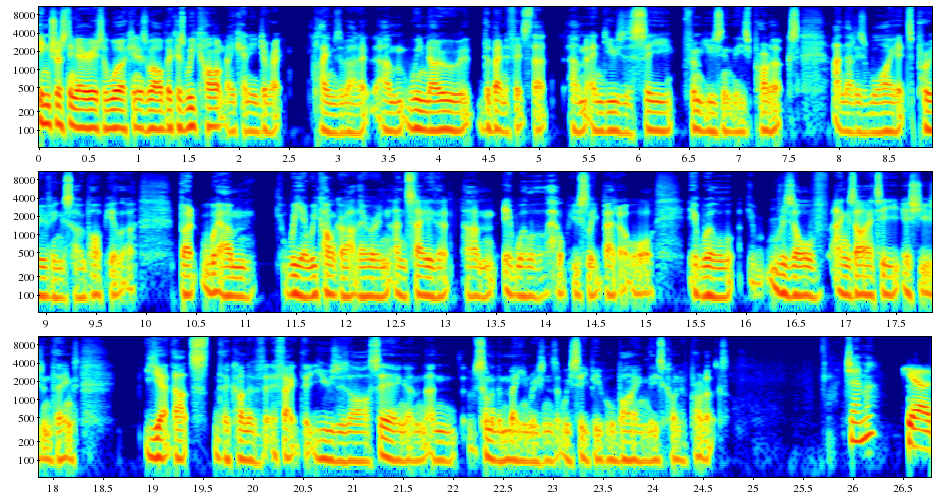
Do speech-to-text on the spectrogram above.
interesting area to work in as well because we can't make any direct claims about it. Um, we know the benefits that um, end users see from using these products, and that is why it's proving so popular. But um, we yeah, we can't go out there and, and say that um, it will help you sleep better or it will resolve anxiety issues and things. Yet that's the kind of effect that users are seeing, and, and some of the main reasons that we see people buying these kind of products. Gemma? Yeah,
